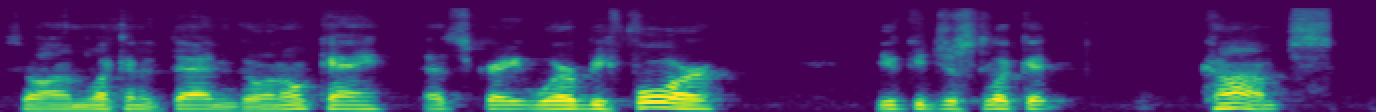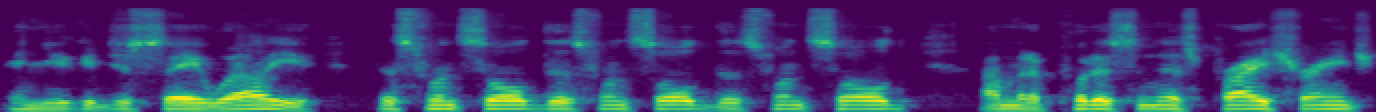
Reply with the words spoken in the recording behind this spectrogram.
So I'm looking at that and going, okay, that's great. Where before you could just look at comps and you could just say, well, you this one sold, this one sold, this one sold. I'm going to put us in this price range.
